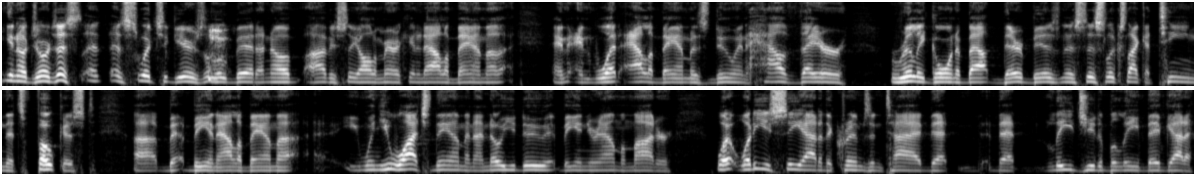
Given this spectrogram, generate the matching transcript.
You know, George, let's, let's switch the gears a little bit. I know, obviously, All American at Alabama and, and what Alabama's doing, how they're really going about their business. This looks like a team that's focused, uh, being Alabama. When you watch them, and I know you do, it being your alma mater – what what do you see out of the Crimson Tide that that leads you to believe they've got a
